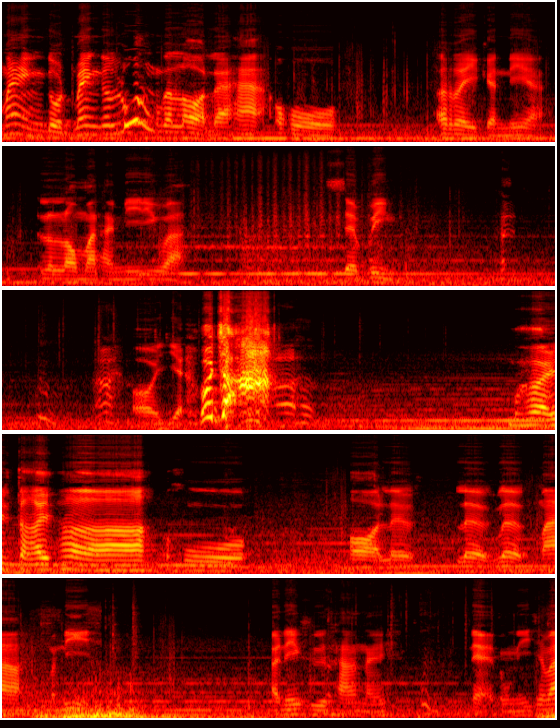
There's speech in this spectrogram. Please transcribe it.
แม่งโดดแม่งก็ล่วงตลอดแหละฮะ โอ้โห อะไรกันเนี่ย เราลองมาทางนี้ดีกว่า saving โอ้ยโอ้ยจะอะไม่ตายห่าโอ้โหพอเลิกเลิกเลิกมามานี่ อันนี้คือทางไหนเนี่ยตรงนี้ใช่ไหม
